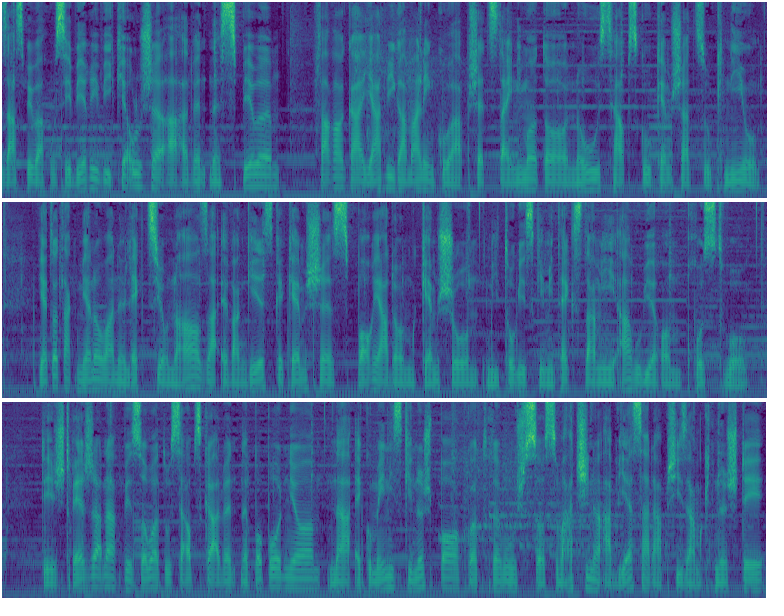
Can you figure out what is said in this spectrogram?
zaspiewachu si wieriwi kierlusze a adventne spiewy. Fararka Jadwiga Malinkowa przedstawi mimo to nową serbską kemszacu knihu. Je to tak mianowany lekcjonar za ewangelskie kemsze z poriadom kemszu, liturgickimi tekstami a wubierom prostwo. Tež drežanach by sobotu serbska adventne popołudnio na ekumeniski nyšpor, kotremuž so svačina a biesada přizamknyšte,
